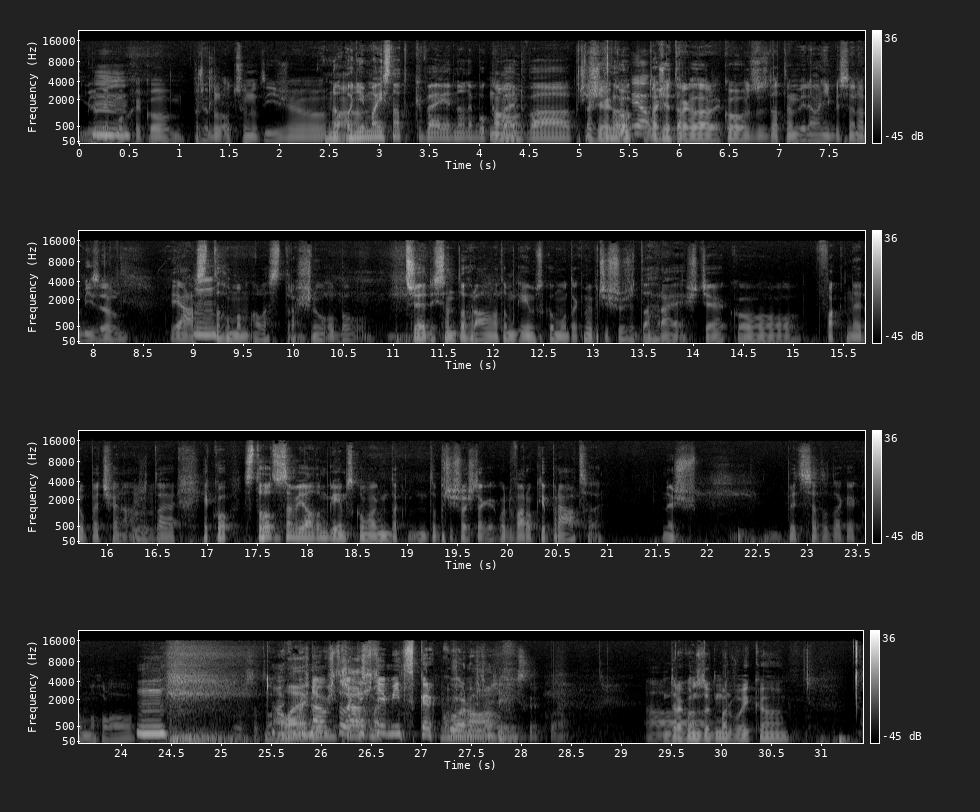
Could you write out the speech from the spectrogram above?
že by Hmm. mohl jako, protože byl odsunutý, že jo. No a- oni mají snad Q1 nebo No. Q2 takže, příštího jako, roku. Takže trailer jako s datem vydání by se nabízel. Já Hmm. z toho mám ale strašnou obavu. Protože když jsem to hrál na tom Gamescomu, tak mi přišlo, že ta hra je ještě jako fakt nedopečená. Hmm. Že to je, jako z toho, co jsem viděl na tom Gamescomu, tak mi to přišlo ještě tak jako dva roky práce, než by se to tak jako mohlo... Se to, Ale ale možná už to třeba taky jsme- chtějí mít z krku, Možná no. mít z krku, no. A- Dragon's Dogma 2,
